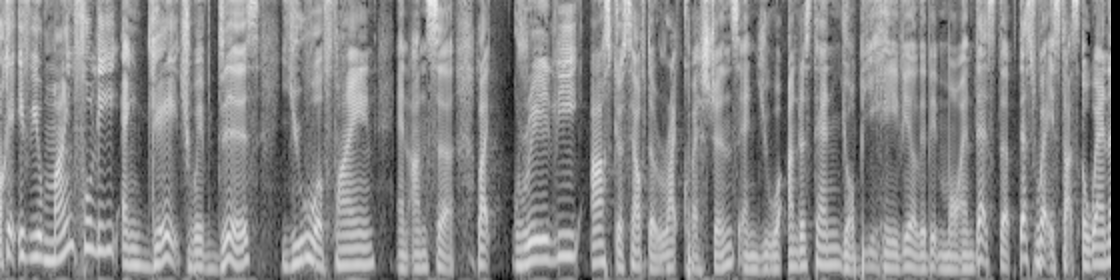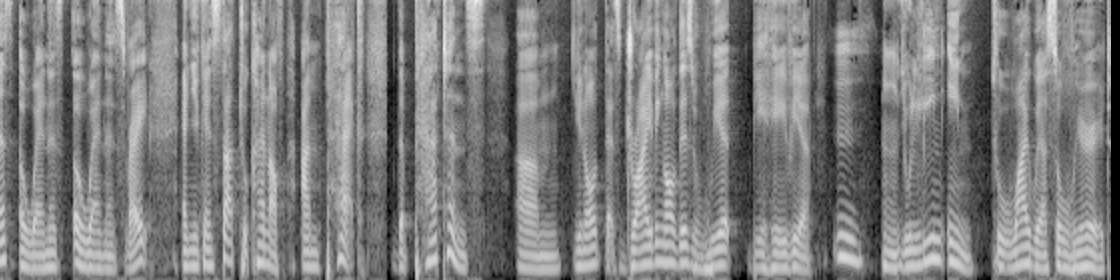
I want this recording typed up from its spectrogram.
Okay, if you mindfully engage with this, you will find an answer. Like, really ask yourself the right questions and you will understand your behavior a little bit more. And that's the that's where it starts. Awareness, awareness, awareness, right? And you can start to kind of unpack the patterns, um, you know, that's driving all this weird behavior. Mm, You lean in to why we are so weird.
